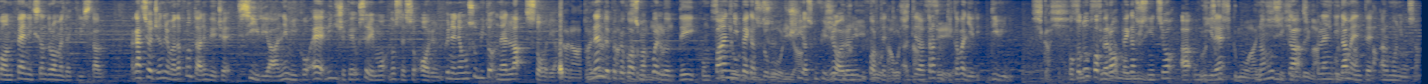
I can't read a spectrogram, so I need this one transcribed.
Con Phoenix, Andromeda e Crystal Ragazzi oggi andremo ad affrontare invece Siria, il nemico, e vi dice che useremo lo stesso Orion, quindi andiamo subito nella storia. Unendo il proprio Cosmo a quello dei compagni, Pegasus riuscì a sconfiggere Orion, il più forte tra tutti i cavalieri divini. Poco dopo però Pegasus iniziò a udire una musica splendidamente armoniosa.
